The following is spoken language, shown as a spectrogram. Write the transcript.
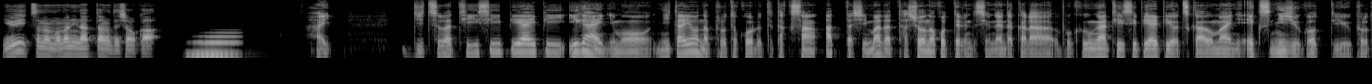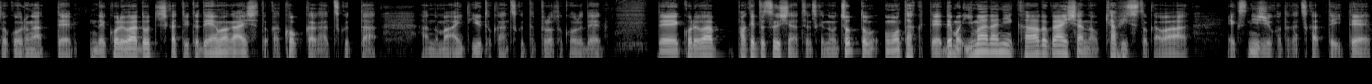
唯一のものになったのでしょうか？はい。実は TCP/IP 以外にも似たようなプロトコルってたくさんあったし、まだ多少残ってるんですよね。だから僕が TCP/IP を使う前に X25 っていうプロトコルがあって、で、これはどっちかというと電話会社とか国家が作った、あの、ま、ITU とかが作ったプロトコルで、で、これはパケット通信だったんですけども、ちょっと重たくて、でも未だにカード会社のキャフィスとかは X25 とか使っていて、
